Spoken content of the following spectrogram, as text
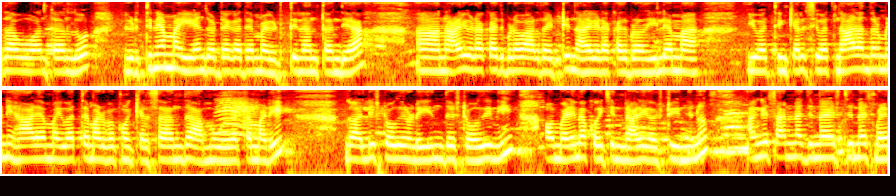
ಅದಾವು ಅಂತಂದ್ಲು. ಇಡ್ತೀನಿ ಅಮ್ಮ, ಏನು ದೊಡ್ಡಾಗದೆ ಅಮ್ಮ, ಇಡ್ತೀನಿ ಅಂತಂದೆ ನಾಳೆ ಇಡಕ್ಕಾಯ್ತು ಬಿಡವ ಅರ್ಧ ಇಟ್ಟು, ನಾಳೆ ಇಡಕ್ಕಾಯ್ತು ಬಿಡವ ಇಲ್ಲಮ್ಮ ಇವತ್ತಿನ ಕೆಲಸ, ಇವತ್ತು ನಾಳೆ ಅಂದ್ರೆ ಮನೆ ಹಾಳೆ ಅಮ್ಮ, ಇವತ್ತೇ ಮಾಡ್ಬೇಕು ಕೆಲಸ ಅಂದ, ಅಮ್ಮ ಉಳ್ಳಾಟ ಮಾಡಿ ಅಲ್ಲಿ ಇಷ್ಟು ನೋಡಿ, ಹಿಂದೆ ಇಷ್ಟು ಹೋಗಿನಿ ಅವ್ನು ಮಳೆ ಮ್ಯಾಕ್ ಹೋಯ್ತೀನಿ ನಾಳೆಗೆ ಅಷ್ಟು ಹಿಂದಿನ. ಹಂಗೆ ಸಣ್ಣ ದಿನ ಎಷ್ಟು ದಿನ ಎಷ್ಟು ಮಳೆ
